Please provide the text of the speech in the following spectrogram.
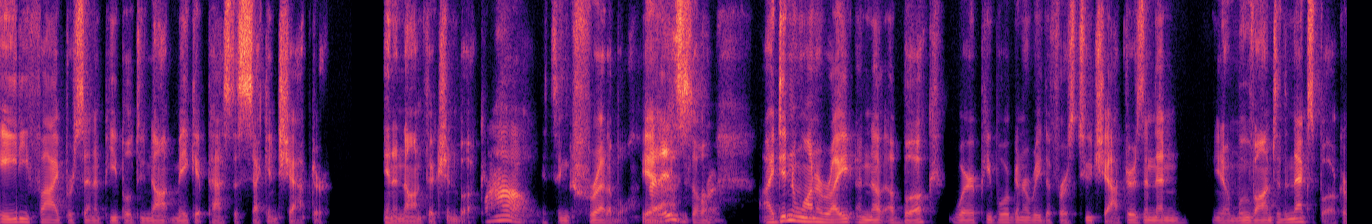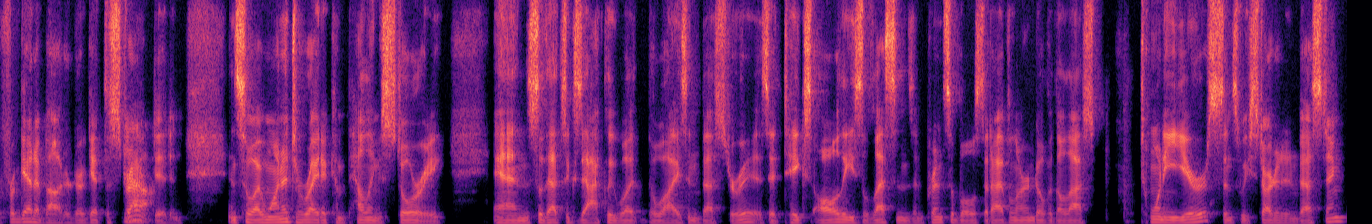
85% of people, do not make it past the second chapter in a nonfiction book. Wow. It's incredible. Yeah. so incredible. I didn't want to write a, a book where people were going to read the first two chapters and then you know move on to the next book or forget about it or get distracted yeah. and and so i wanted to write a compelling story and so that's exactly what the wise investor is. It takes all these lessons and principles that I've learned over the last 20 years since we started investing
